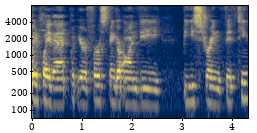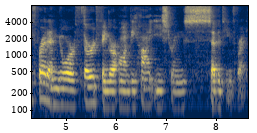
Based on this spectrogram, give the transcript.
Way to play that, put your first finger on the B string 15th fret and your third finger on the high E string 17th fret.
